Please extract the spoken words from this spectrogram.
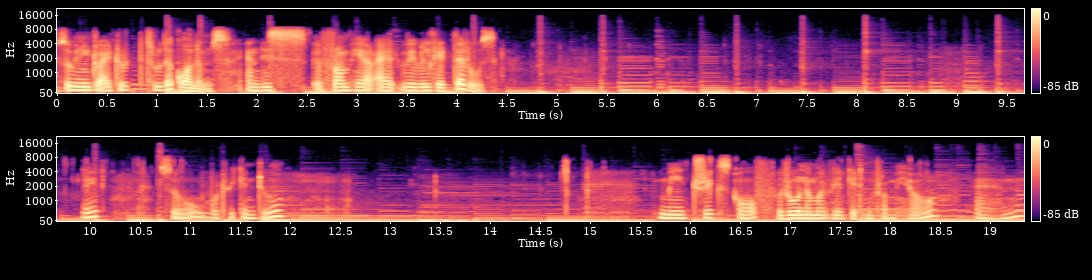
so we need to iterate through the columns and this from here I, we will get the rows right? So what we can do? Matrix of row number we are getting from here and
